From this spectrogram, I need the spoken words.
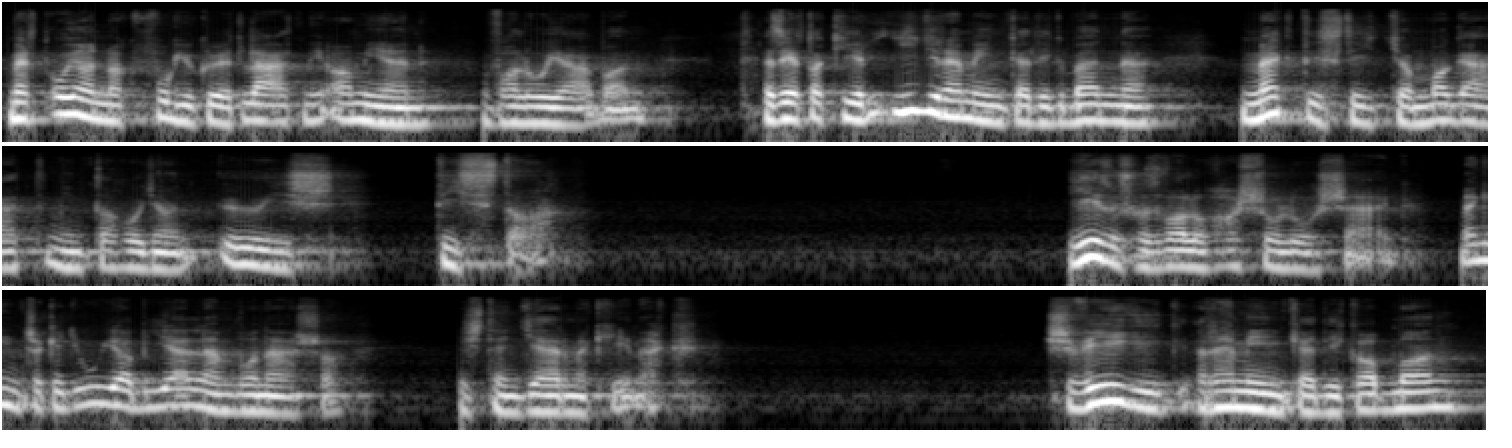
mert olyannak fogjuk őt látni, amilyen valójában. Ezért aki így reménykedik benne, megtisztítja magát, mint ahogyan ő is tiszta. Jézushoz való hasonlóság. Megint csak egy újabb jellemvonása Isten gyermekének. És végig reménykedik abban,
